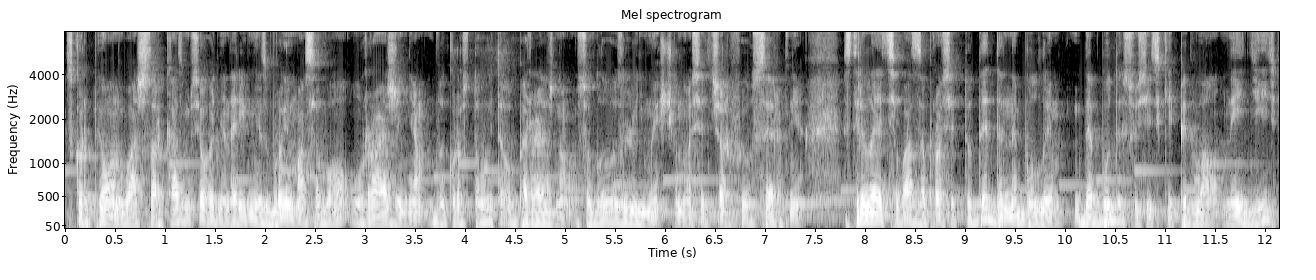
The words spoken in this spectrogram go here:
Скорпіон, ваш сарказм сьогодні на рівні зброї масового ураження. Використовуйте обережно, особливо з людьми, що носять шарфи у серпні. Стрілець вас запросять туди, де не були, де буде сусідський підвал. Не йдіть,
